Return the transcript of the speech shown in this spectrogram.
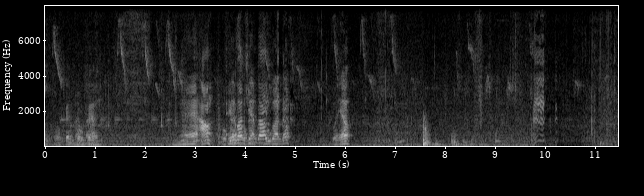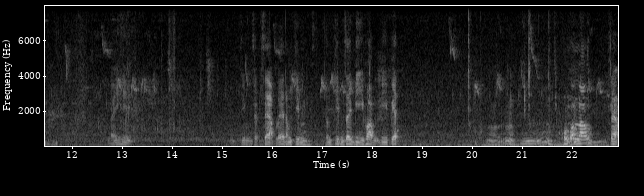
ุกโอเคโอเคแหมเอาชิมก่อนชิมก่อนชิมก่อนเด้อไม่เอาไหนจิ้มแซ่บๆเลยน้ำจิ้มน้ำจิ้มใส่บีพร้อมบีเป็ดอืมผมกำลังแซ่บ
